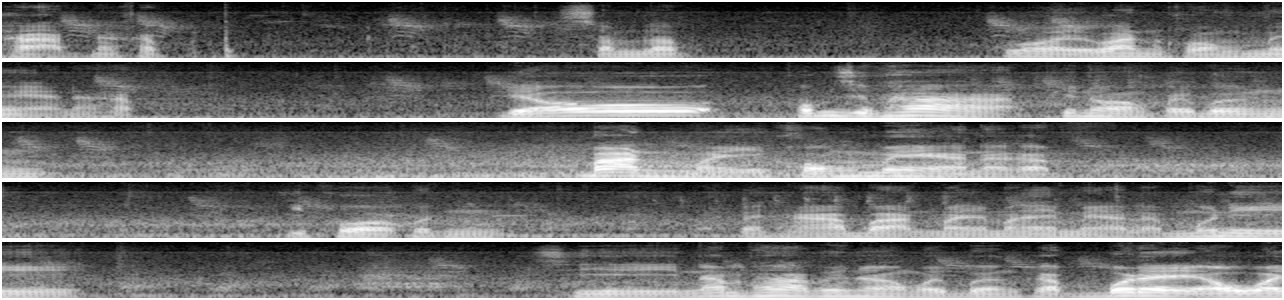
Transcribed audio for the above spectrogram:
ถาดนะครับสำหรับร้อยวันของแม่นะครับ เดี๋ยวผมสิพาพี่น้องไปเบิงบ้านใหม่ของแม่นะครับ อีพ่อเป็นไปหาบ้านใหม่มาให้แม่แล้วมื้อนี้สินำพาพี่น้องไปเบิงครับบ่ได้เอาไว้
